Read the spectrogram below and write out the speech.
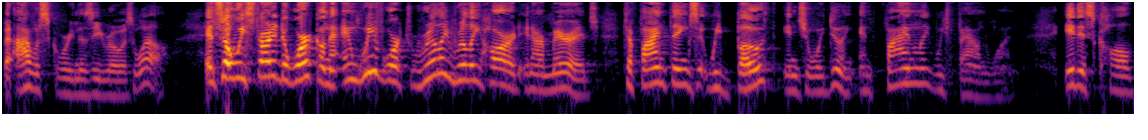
But I was scoring the zero as well. And so we started to work on that. And we've worked really, really hard in our marriage to find things that we both enjoy doing. And finally, we found one. It is called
